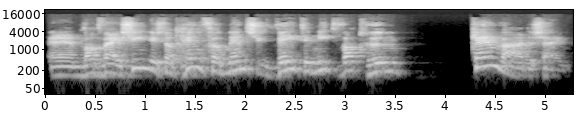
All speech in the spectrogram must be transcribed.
En wat wij zien is dat heel veel mensen weten niet wat hun kernwaarden zijn.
